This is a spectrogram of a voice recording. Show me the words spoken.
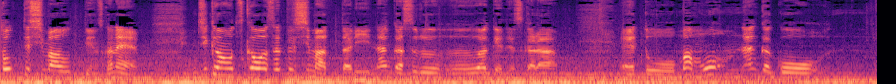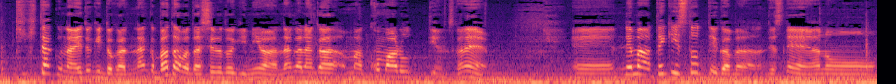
取ってしまうっていうんですかね、時間を使わせてしまったりなんかするわけですから、えっ、と、まあもう、なんかこう、聞きたくない時とか、なんかバタバタしてる時には、なかなか、ま困るっていうんですかね。えー、で、まあ、テキストっていうか、まあ、ですね、あの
